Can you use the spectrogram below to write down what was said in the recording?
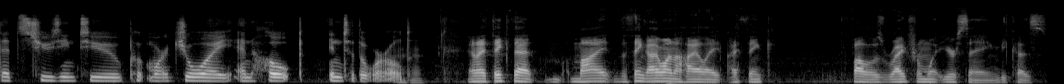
that's choosing to put more joy and hope into the world. Mm-hmm. And I think that my the thing I want to highlight, I think follows right from what you're saying because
